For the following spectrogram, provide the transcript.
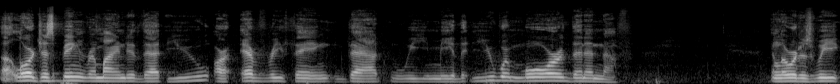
Uh, Lord, just being reminded that you are everything that we need, that you were more than enough. And Lord, as we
